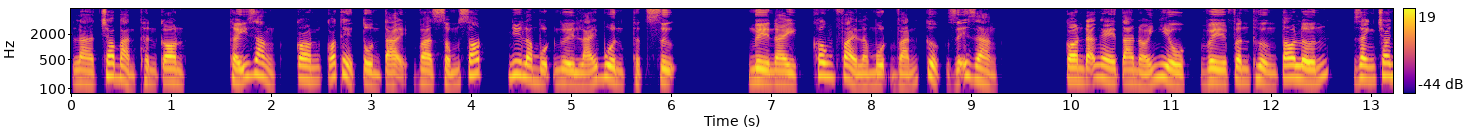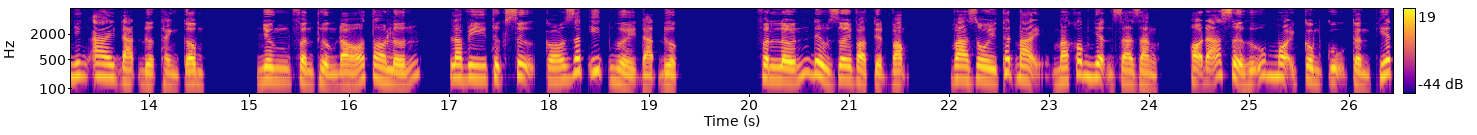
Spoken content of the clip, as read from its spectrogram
là cho bản thân con, thấy rằng con có thể tồn tại và sống sót như là một người lái buôn thật sự. Nghề này không phải là một ván cược dễ dàng. Con đã nghe ta nói nhiều về phần thưởng to lớn dành cho những ai đạt được thành công, nhưng phần thưởng đó to lớn là vì thực sự có rất ít người đạt được. Phần lớn đều rơi vào tuyệt vọng và rồi thất bại mà không nhận ra rằng họ đã sở hữu mọi công cụ cần thiết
